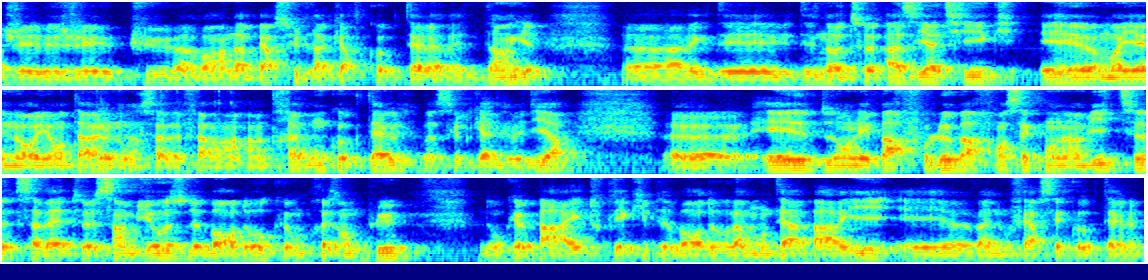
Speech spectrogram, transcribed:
J'ai pu avoir un aperçu de la carte cocktail, elle va être dingue. Euh, avec des, des, notes asiatiques et euh, moyenne orientales, donc ça va faire un, un très bon cocktail, c'est le cas de le dire. Euh, et dans les bars, le bar français qu'on invite, ça va être Symbiose de Bordeaux qu'on présente plus. Donc euh, pareil, toute l'équipe de Bordeaux va monter à Paris et euh, va nous faire ses cocktails,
